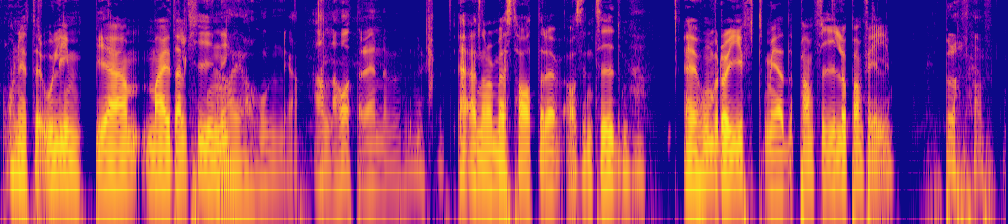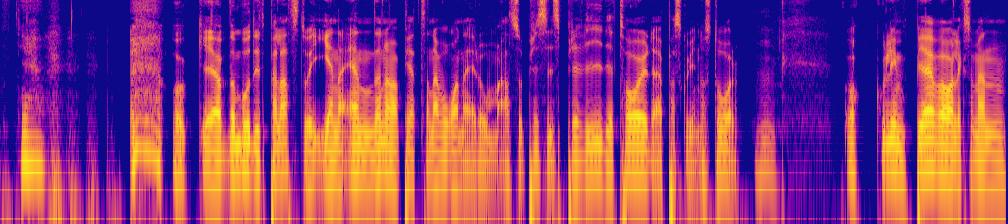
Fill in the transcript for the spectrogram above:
Hon heter Olympia Majdalkini. Ja, ja, hon ja. Alla hatar henne. en av de mest hatade av sin tid. Eh, Hon var då gift med Pamfilo Pamfilj. Bra namn. Och eh, de bodde i ett palats då i ena änden av Piazza Navona i Rom, alltså precis bredvid det torg där Pasquino står. Mm. Och Olympia var liksom en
